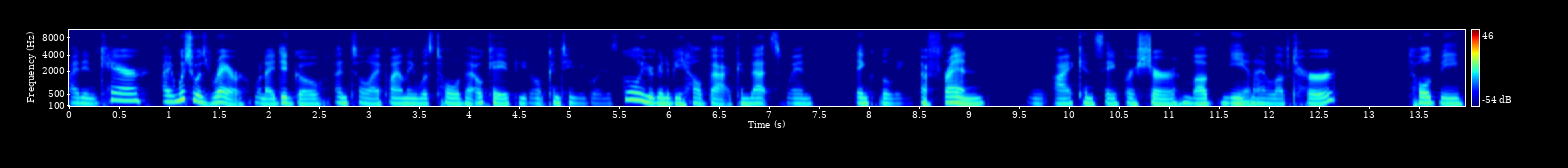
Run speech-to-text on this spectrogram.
I didn't care, I, which was rare when I did go until I finally was told that, okay, if you don't continue going to school, you're going to be held back. And that's when, thankfully, a friend who I can say for sure loved me and I loved her told me,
